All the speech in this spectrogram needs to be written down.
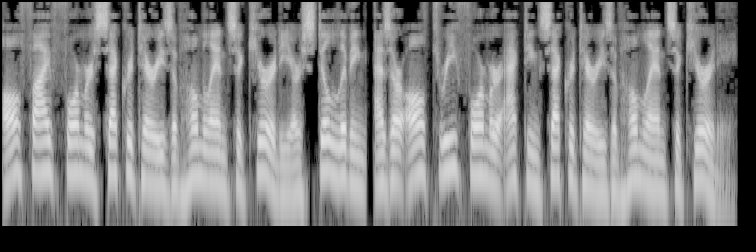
all five former Secretaries of Homeland Security are still living, as are all three former Acting Secretaries of Homeland Security.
